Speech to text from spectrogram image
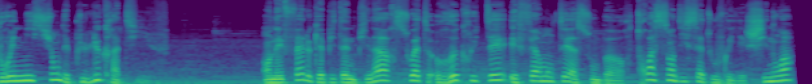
pour une mission des plus lucratives. En effet, le capitaine Pinard souhaite recruter et faire monter à son bord 317 ouvriers chinois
